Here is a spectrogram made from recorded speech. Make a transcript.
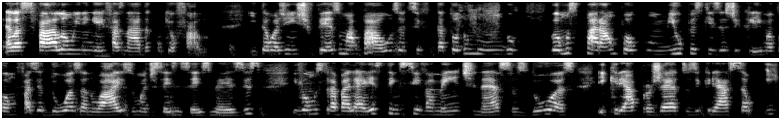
Elas falam e ninguém faz nada com o que eu falo. Então a gente fez uma pausa, disse, tá todo mundo Vamos parar um pouco mil pesquisas de clima, vamos fazer duas anuais, uma de seis em seis meses, e vamos trabalhar extensivamente nessas duas e criar projetos e criar ação e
